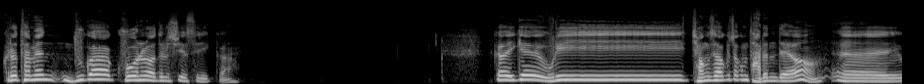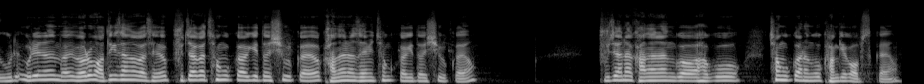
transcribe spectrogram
그렇다면 누가 구원을 얻을 수 있으리까? 그러니까 이게 우리 정서하고 조금 다른데요. 에, 우리, 우리는 뭐, 여러분 어떻게 생각하세요? 부자가 천국 가기 더 쉬울까요? 가난한 사람이 천국 가기 더 쉬울까요? 부자나 가난한 거하고 천국 가는 거 관계가 없을까요?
